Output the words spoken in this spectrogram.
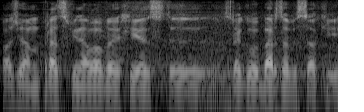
Poziom prac finałowych jest y, z reguły bardzo wysoki.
